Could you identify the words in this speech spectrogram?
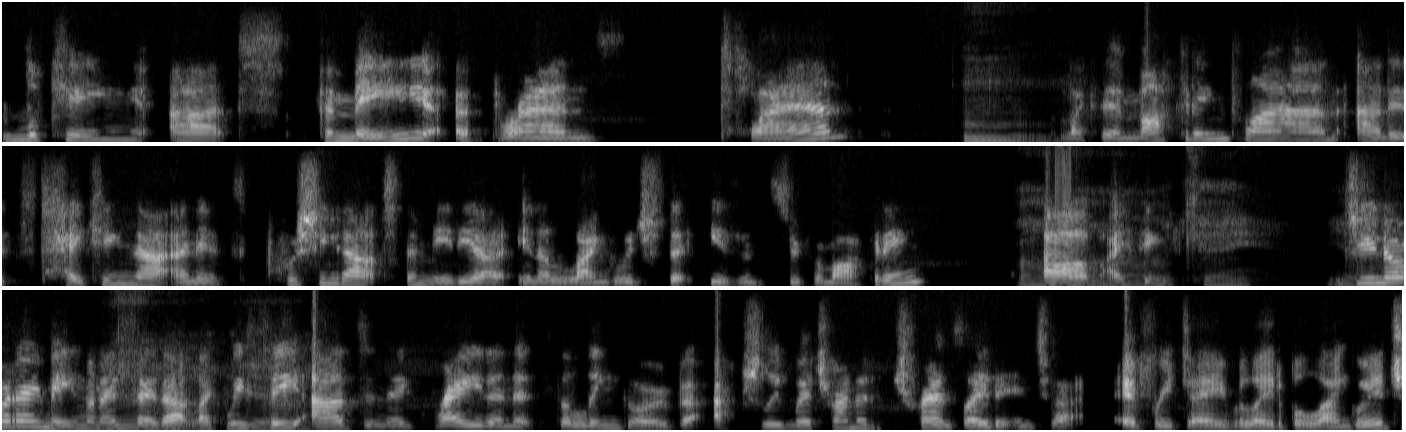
looking at, for me, a brand's plan, Mm. like their marketing plan, and it's taking that and it's pushing it out to the media in a language that isn't super marketing. Um, I Ah, think- Okay. Do you know what I mean when I say that? Like we see ads and they're great and it's the lingo, but actually we're trying to translate it into our everyday relatable language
